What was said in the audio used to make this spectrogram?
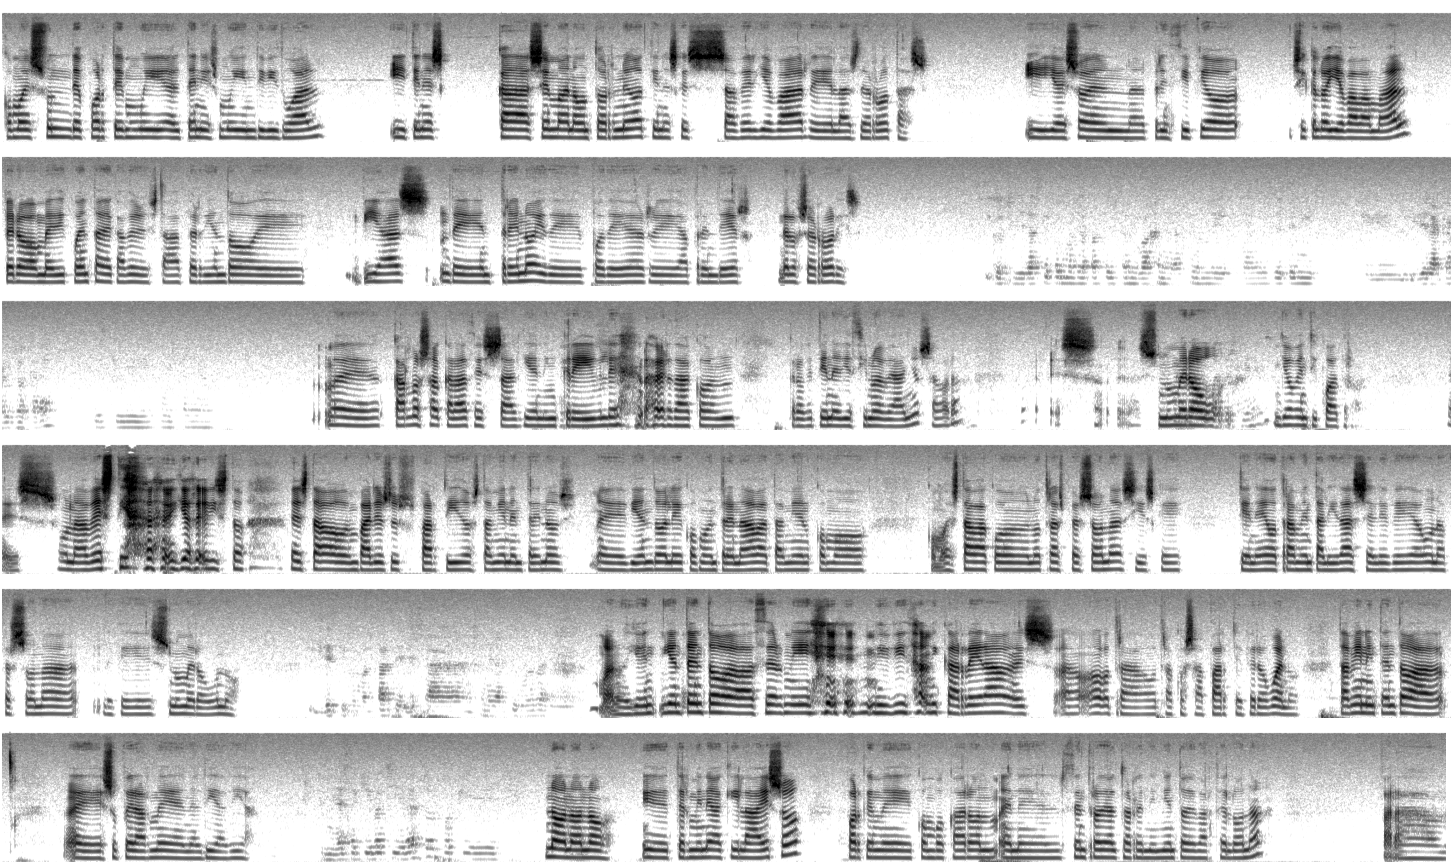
como es un deporte muy, el tenis muy individual y tienes cada semana un torneo, tienes que saber llevar eh, las derrotas. Y yo eso en el principio sí que lo llevaba mal, pero me di cuenta de que a ver, estaba perdiendo eh, días de entreno y de poder aprender de los errores. ¿Y consideras que formas parte de esta nueva generación de jugadores de tenis que lidera Carlos Alcaraz? Eh, Carlos Alcaraz es alguien increíble, la verdad, con creo que tiene 19 años ahora. Es, es número... Yo 24. Es una bestia. Yo le he visto, he estado en varios de sus partidos, también entrenos, eh, viéndole cómo entrenaba, también cómo como estaba con otras personas y es que tiene otra mentalidad, se le ve a una persona de que es número uno. ¿Y que formas parte de esa generación nueva? Bueno, yo, yo, intento hacer mi, mi, vida, mi carrera, es otra, otra cosa aparte, pero bueno, también intento a, eh, superarme en el día a día. ¿Terminaste aquí el bachillerato? Porque... No, no, no. Eh, terminé aquí la ESO porque me convocaron en el Centro de Alto Rendimiento de Barcelona para,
